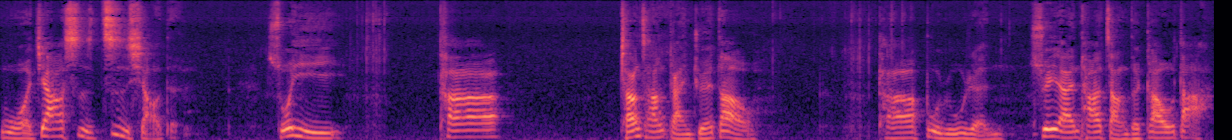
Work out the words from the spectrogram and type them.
我家是自小的，所以他。”常常感觉到他不如人，虽然他长得高大，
